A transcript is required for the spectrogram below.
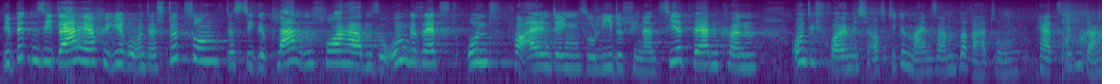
Wir bitten Sie daher für Ihre Unterstützung, dass die geplanten Vorhaben so umgesetzt und vor allen Dingen solide finanziert werden können ich freue mich auf die gemeinsamen Beratungen. – Herzlichen Dank.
